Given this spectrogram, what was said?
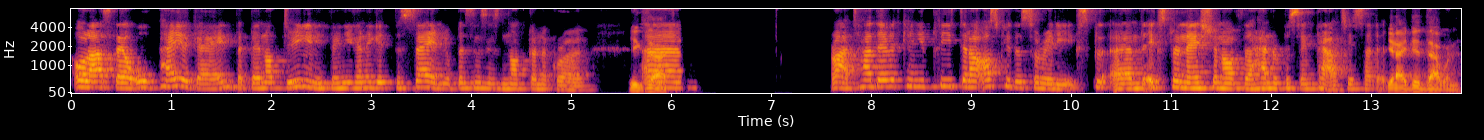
or else they'll all pay again, but they're not doing anything. You're going to get the same. Your business is not going to grow." Exactly. Um, right. Hi, David. Can you please? Did I ask you this already? Expl- um, the explanation of the hundred percent payout. Yes, I did. Yeah, I did that one.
